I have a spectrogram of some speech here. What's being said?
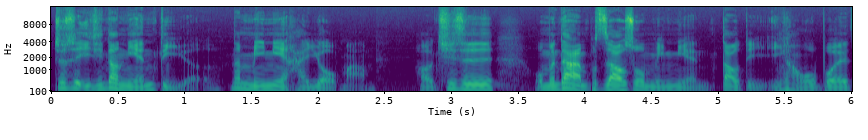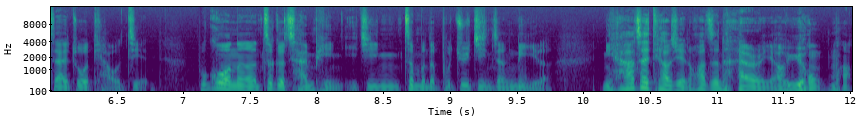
就是已经到年底了，那明年还有吗？好，其实我们当然不知道说明年到底银行会不会再做调减。不过呢，这个产品已经这么的不具竞争力了，你还要再调减的话，真的还有人要用吗？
